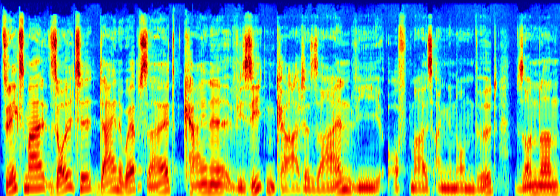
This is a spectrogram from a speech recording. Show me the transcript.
zunächst mal sollte deine Website keine Visitenkarte sein, wie oftmals angenommen wird, sondern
